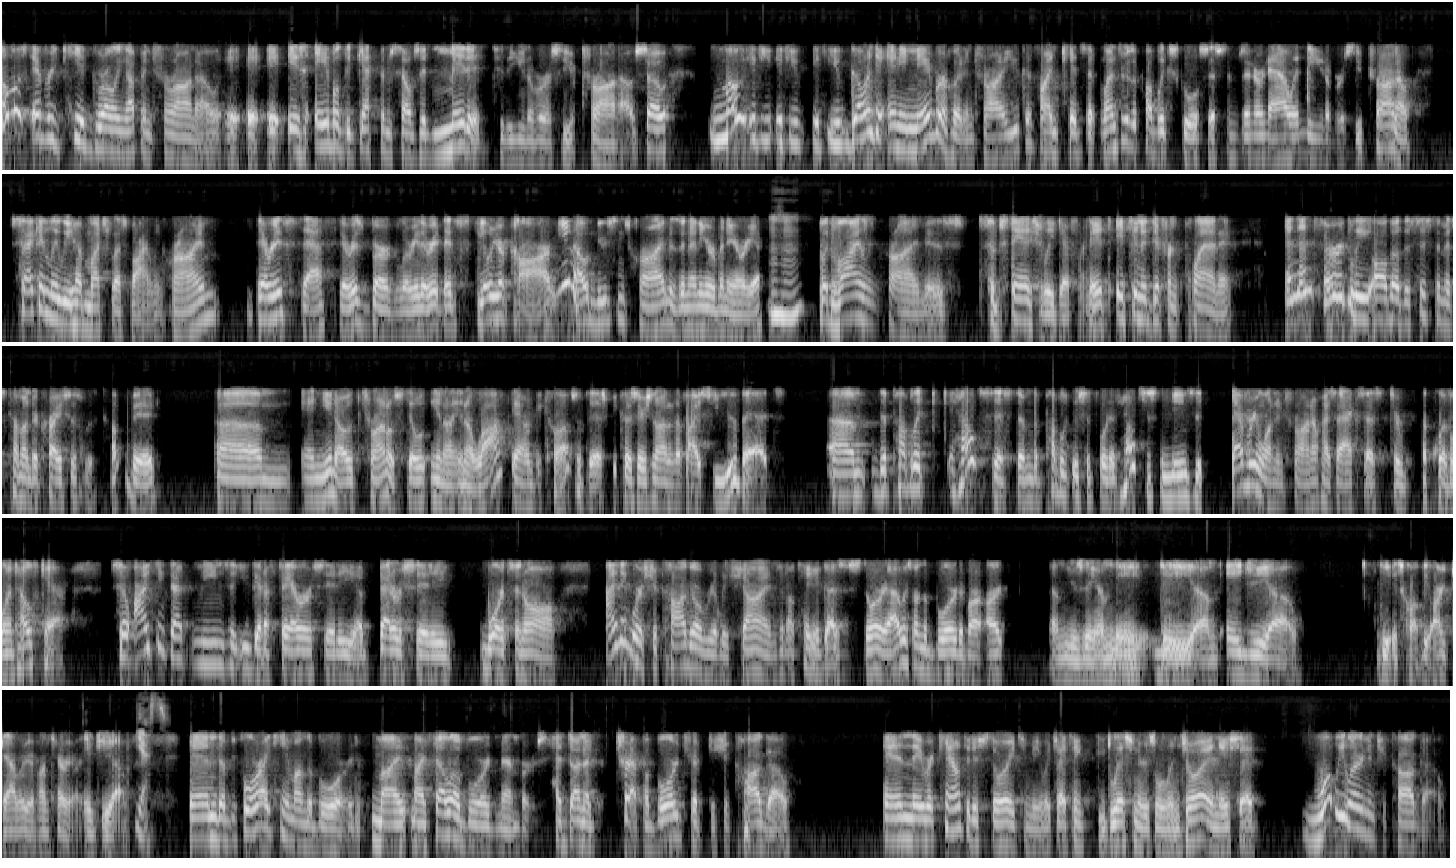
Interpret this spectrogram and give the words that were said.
almost every kid growing up in Toronto is able to get themselves admitted to the University of Toronto. So if you if you if you go into any neighborhood in Toronto, you can find kids that went through the public school systems and are now in the University of Toronto. Secondly, we have much less violent crime. There is theft, there is burglary, there is steal your car. You know, nuisance crime is in any urban area, mm-hmm. but violent crime is substantially different. It, it's in a different planet. And then thirdly, although the system has come under crisis with COVID, um, and you know Toronto's still you know in a lockdown because of this because there's not enough ICU beds. Um, the public health system, the publicly supported health system, means that everyone in Toronto has access to equivalent health care. So I think that means that you get a fairer city, a better city, warts and all. I think where Chicago really shines, and I'll tell you guys a story. I was on the board of our art uh, museum, the the um, AGO, the, it's called the Art Gallery of Ontario, AGO. Yes. And uh, before I came on the board, my, my fellow board members had done a trip, a board trip to Chicago, and they recounted a story to me, which I think the listeners will enjoy. And they said, what we learned in Chicago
